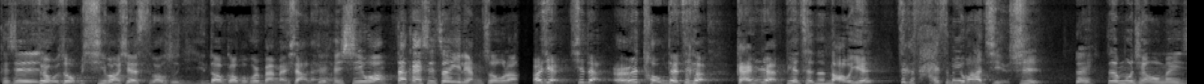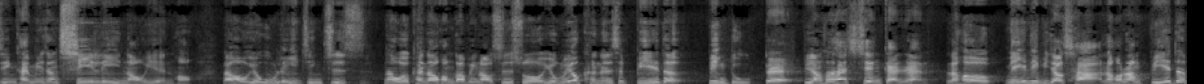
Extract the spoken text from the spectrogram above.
可是，对我说，我们希望现在死亡数已经到高峰，会慢慢下来。对，很希望，大概是这一两周了。而且现在儿童的这个感染变成了脑炎。这个还是没有办法解释。对，这个目前我们已经台面上七例脑炎哈，然后有五例已经致死。那我有看到黄高斌老师说，有没有可能是别的病毒？对，比方说他先感染，然后免疫力比较差，然后让别的，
